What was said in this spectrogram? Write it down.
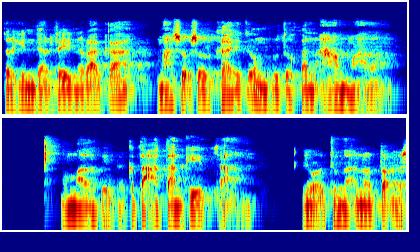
terhindar dari neraka, masuk surga itu membutuhkan amal. Amal kita, ketaatan kita. Yo dongakno tok.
